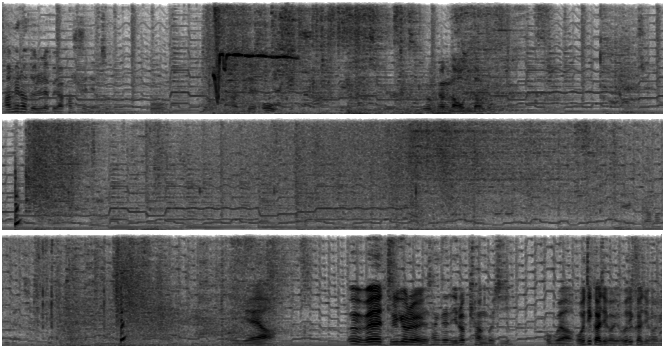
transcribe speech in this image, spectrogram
3이라도 1렙에 약한 편이어서. 오. 안돼. 오. 이거 그냥 나온다고? 어, 얘야. 어, 왜 딜교를 상대는 이렇게 한 거지? 어 뭐야? 어디까지 가게? 어디까지 가게?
